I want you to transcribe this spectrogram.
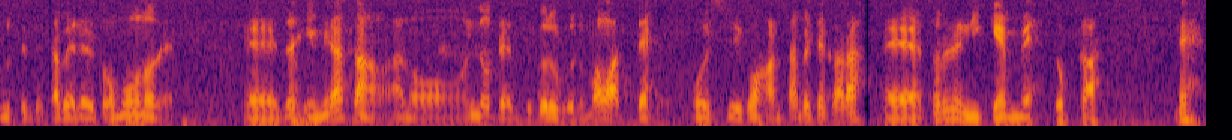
店で食べれると思うので、えー、ぜひ皆さん、あの、イノテンズぐるぐる回って、美味しいご飯食べてから、えー、それで2軒目、どっか、ね、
